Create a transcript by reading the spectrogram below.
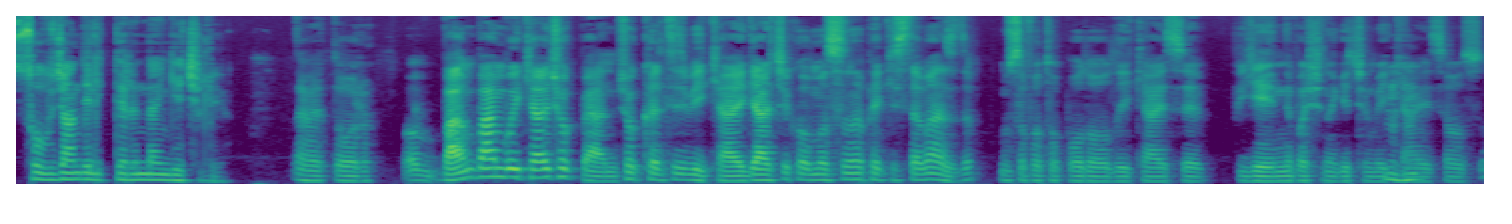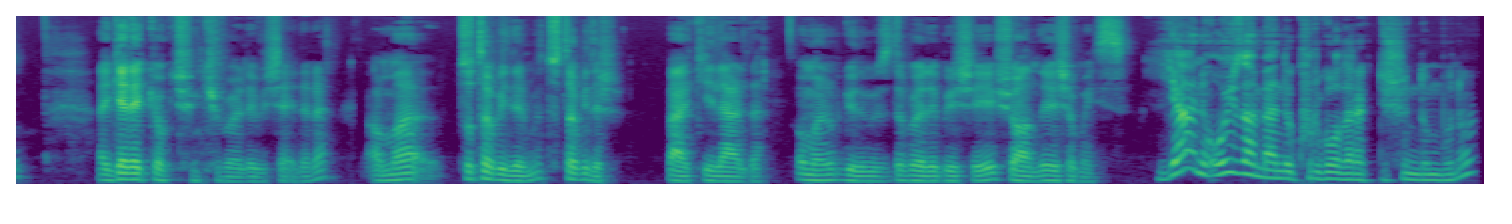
Solucan deliklerinden geçiliyor. Evet doğru. Ben ben bu hikayeyi çok beğendim. Çok kaliteli bir hikaye. Gerçek olmasını pek istemezdim. Mustafa Topaloğlu hikayesi bir yeğenini başına geçirme hikayesi olsun. Ha, gerek yok çünkü böyle bir şeylere. Ama tutabilir mi? Tutabilir. Belki ileride. Umarım günümüzde böyle bir şeyi şu anda yaşamayız. Yani o yüzden ben de kurgu olarak düşündüm bunu.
